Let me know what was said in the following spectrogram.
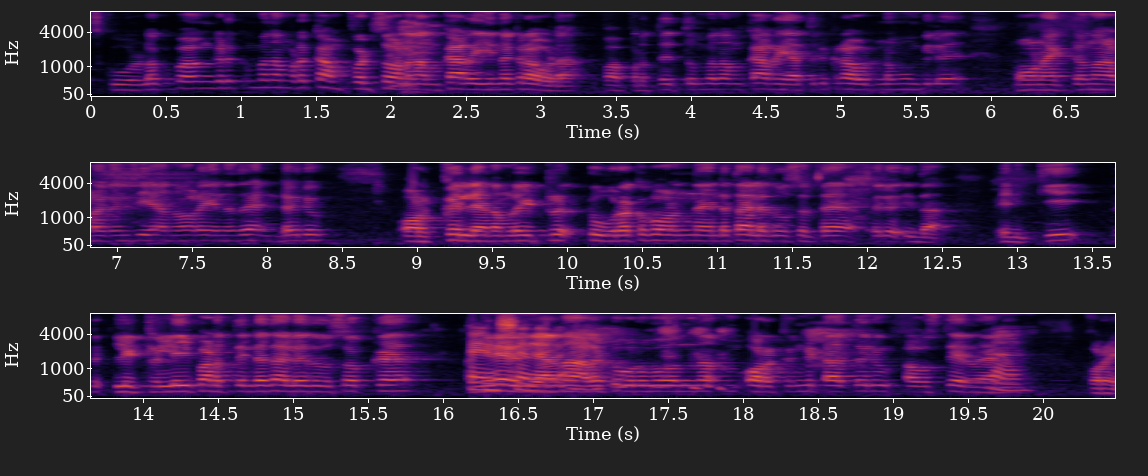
സ്കൂളിലൊക്കെ പങ്കെടുക്കുമ്പോ നമ്മുടെ കംഫർട്ട് സോണ് നമുക്ക് അറിയുന്ന ക്രൗഡാ അപ്പൊ അപ്പുറത്ത് എത്തുമ്പോ നമുക്ക് അറിയാത്തൊരു ക്രൗഡിന്റെ മുമ്പിൽ മോണാക്ടോ നാടകം ചെയ്യാന്ന് പറയുന്നത് എന്റെ ഒരു ഉറക്കമില്ല നമ്മൾ ഈ ടൂറൊക്കെ പോകുന്നതിന്റെ തലേദിവസത്തെ ഒരു ഇതാ. എനിക്ക് ലിറ്ററലി ഈ പടത്തിന്റെ തലേദിവസമൊക്കെ അങ്ങനെയായിരുന്നു ഞാൻ നാളെ ടൂർ പോകുന്ന ഉറക്കം കിട്ടാത്തൊരു അവസ്ഥയായിരുന്നു കാരണം കുറെ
